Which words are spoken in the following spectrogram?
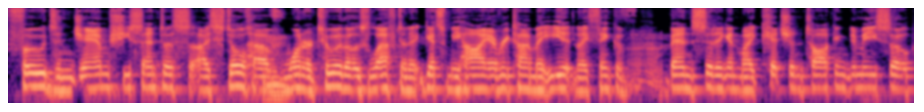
foods and jams she sent us. I still have mm. one or two of those left, and it gets me high every time I eat it. And I think of mm. Ben sitting in my kitchen talking to me. So,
